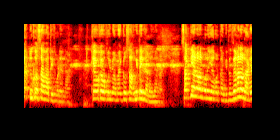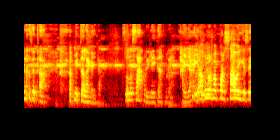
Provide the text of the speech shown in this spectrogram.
একটুকু চাবাতি পড়ে না। কেউ কেউ কইবা মাইকেও চাকনি তাই লাগাই না চাকনি আর অল্প ইয়া করতাম কিন্তু যেখানে লাগে না সেটা আমি তা লাগাই না। চলো চা করিলাই তারপরে খাইয়া আপনার পাপার চা হয়ে গেছে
